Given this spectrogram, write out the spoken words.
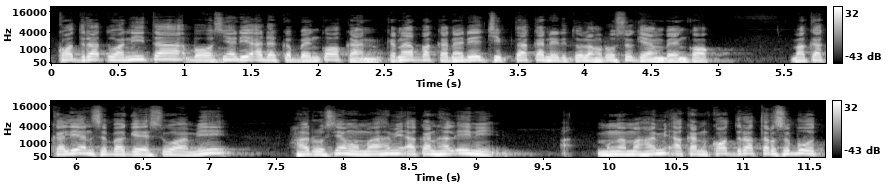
Kodrat wanita bahwasanya dia ada kebengkokan. Kenapa? Karena dia diciptakan dari tulang rusuk yang bengkok. Maka kalian sebagai suami harusnya memahami akan hal ini memahami akan kodrat tersebut,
